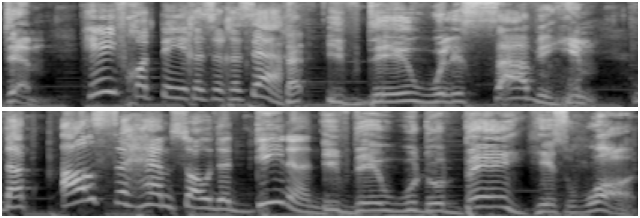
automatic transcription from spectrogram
them heeft God tegen ze gezegd that if they will serve him, dat als ze hem zouden dienen, if they would obey his word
